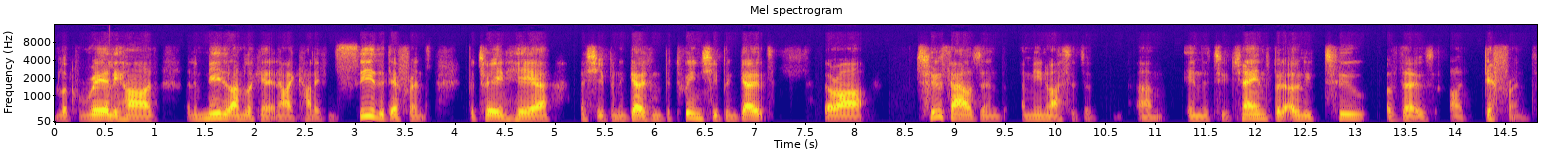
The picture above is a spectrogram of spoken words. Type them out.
look really hard. And immediately I'm looking at it now, I can't even see the difference between here, a sheep and a goat. And between sheep and goat, there are 2,000 amino acids of, um, in the two chains, but only two of those are different.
